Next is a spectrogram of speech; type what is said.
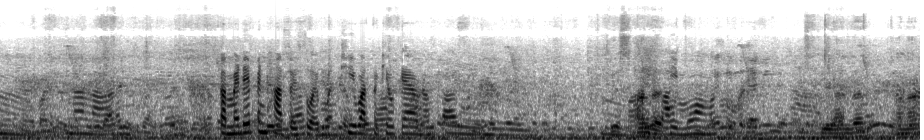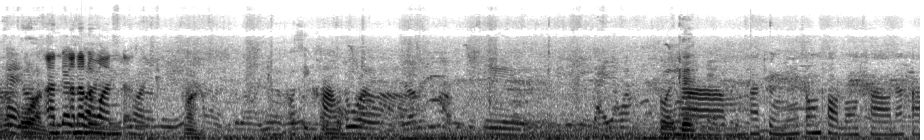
มน่ารักแต่ไม่ได้เป็นถาดสวยๆ เหมือนที่วัดพระเกี้ยวแก้วเนอะ Hundred. สีม่วงก็สวย Hundred. Another one. อัน another one One. เอาสีขาวด้วยเอ่อใจยังวะ สวยงามมาถึงนี่ต้องถอดรองเท้านะคะ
